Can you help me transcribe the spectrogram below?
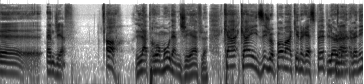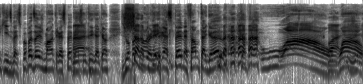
euh, MJF. Ah, la promo d'MGF, là. Quand, quand il dit je veux pas manquer de respect, puis là, Ouais. René qui dit ben, tu peux pas dire je manque de respect puis Ouais. insulter quelqu'un. Je veux pas te manquer René. de respect, mais ferme ta gueule. Comme wow! Ouais, wow!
